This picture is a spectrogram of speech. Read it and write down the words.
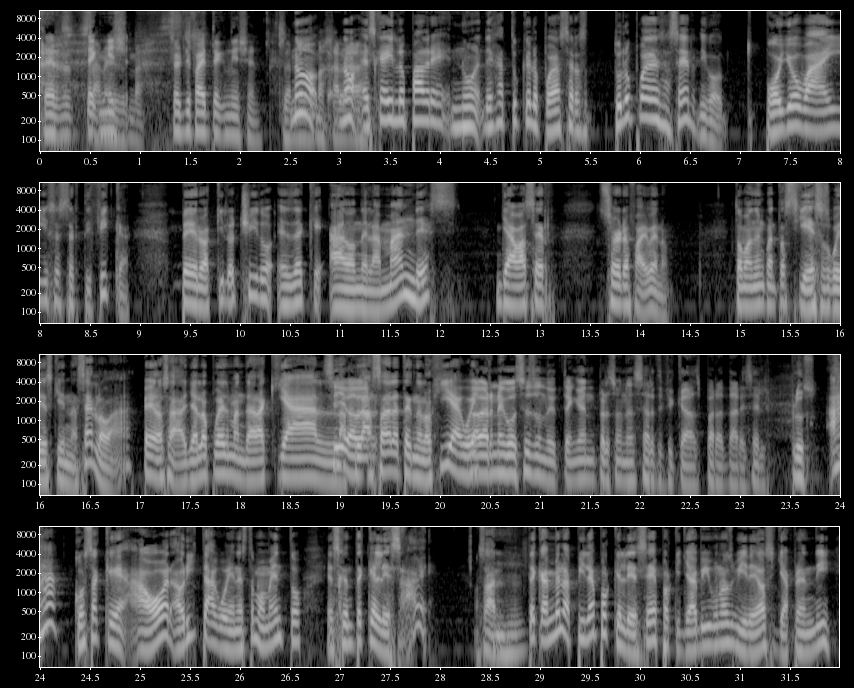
Ser Ah, technician. Certified Technician. No, no, es que ahí lo padre, no, deja tú que lo puedas hacer. o sea, tú lo puedes hacer, digo, tu pollo va y se certifica. Pero aquí lo chido es de que a donde la mandes, ya va a ser certified. Bueno, tomando en cuenta si esos güeyes quieren hacerlo, ¿va? Pero, o sea, ya lo puedes mandar aquí a Sí, va la haber- plaza de la tecnología, Va güey. a haber negocios donde tengan personas certificadas para dar ese plus. Ajá, cosa que ahora, ahorita, güey, en este momento, es gente que le sabe. O sea, te cambio la pila porque le sé, porque ya vi unos videos y ya aprendí.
